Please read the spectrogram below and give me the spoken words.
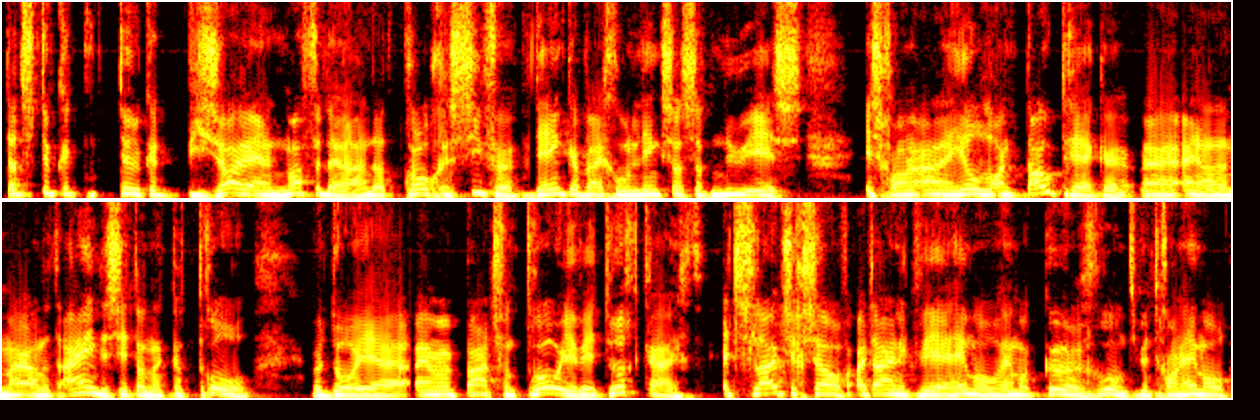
dat is natuurlijk, natuurlijk het bizarre en het maffe eraan. Dat progressieve denken bij GroenLinks zoals dat nu is is gewoon aan een heel lang touw trekken. Uh, en aan, maar aan het einde zit dan een katrol. Waardoor je een paard van Troje weer terugkrijgt. Het sluit zichzelf uiteindelijk weer helemaal, helemaal keurig rond. Je bent gewoon helemaal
